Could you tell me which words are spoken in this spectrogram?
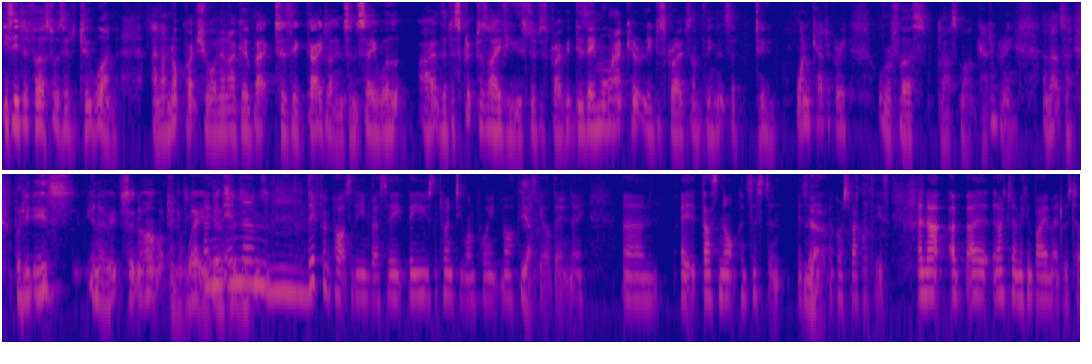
Is it a first or is it a two one? And I'm not quite sure. And then I go back to the guidelines and say, well, I, the descriptors I've used to describe it, do they more accurately describe something that's a two one category or a first class mark category? Okay. And that's a, but it is, you know, it's an art in a way. I mean, There's- in there's- um, different parts of the university, they use the 21 point marking Yeah. scale, don't they? Um, it, that's not consistent, is No. it, across faculties? And that uh, uh, an academic in biomed was t-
